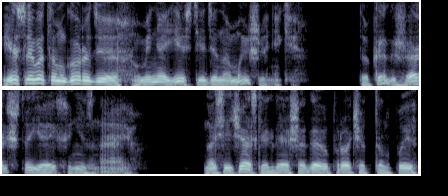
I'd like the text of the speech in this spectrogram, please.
если в этом городе у меня есть единомышленники, то как жаль, что я их не знаю. Но сейчас, когда я шагаю прочь от толпы,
